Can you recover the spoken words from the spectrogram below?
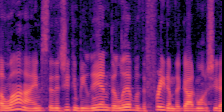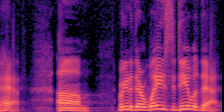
aligned so that you can begin to live with the freedom that God wants you to have. Um, we're going to, there are ways to deal with that.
